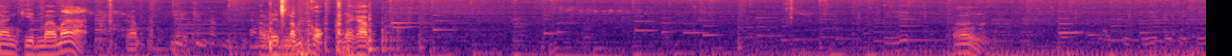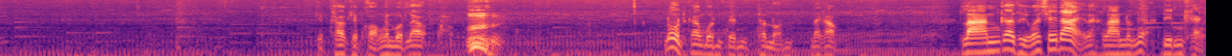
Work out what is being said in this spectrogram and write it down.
นั่งกินมาม่าครับริมน้ำกกนะครับเออเก็บข้าวเก็บของกันหมดแล้ว โน่นข้างบนเป็นถนนนะครับลานก็ถือว่าใช้ได้นะลานตรงเนี้ยดินแข็ง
